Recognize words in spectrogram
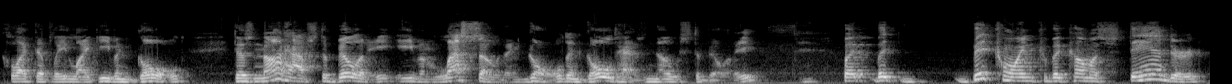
collectively, like even gold. Does not have stability, even less so than gold, and gold has no stability. But but Bitcoin could become a standard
